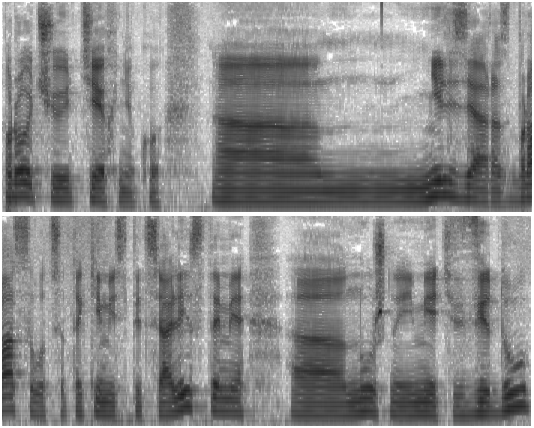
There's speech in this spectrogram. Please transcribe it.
прочую технику. Нельзя разбрасываться такими специалистами, нужно иметь в виду,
